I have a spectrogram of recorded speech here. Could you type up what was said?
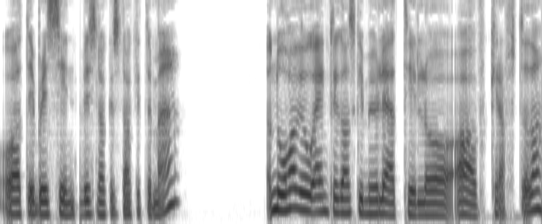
og at de blir sint hvis noen snakker til meg. Og nå har vi jo egentlig ganske mulighet til å avkrefte, da.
